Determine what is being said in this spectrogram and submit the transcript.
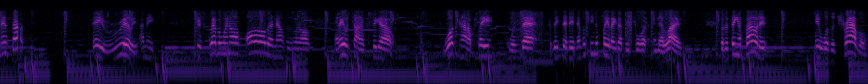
messed up, they really, I mean, Chris Webber went off, all the announcers went off, and they was trying to figure out what kind of play was that, because they said they'd never seen a play like that before in their lives. But the thing about it, it was a travel,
